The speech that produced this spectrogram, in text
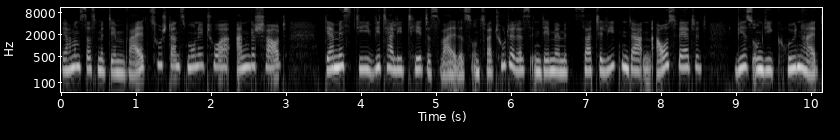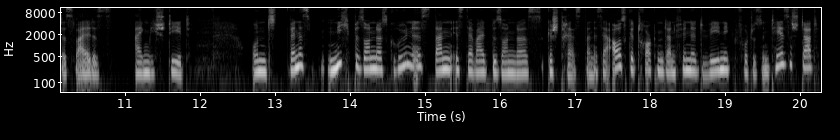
Wir haben uns das mit dem Waldzustandsmonitor angeschaut. Der misst die Vitalität des Waldes. Und zwar tut er das, indem er mit Satellitendaten auswertet, wie es um die Grünheit des Waldes eigentlich steht. Und wenn es nicht besonders grün ist, dann ist der Wald besonders gestresst. Dann ist er ausgetrocknet, dann findet wenig Photosynthese statt.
